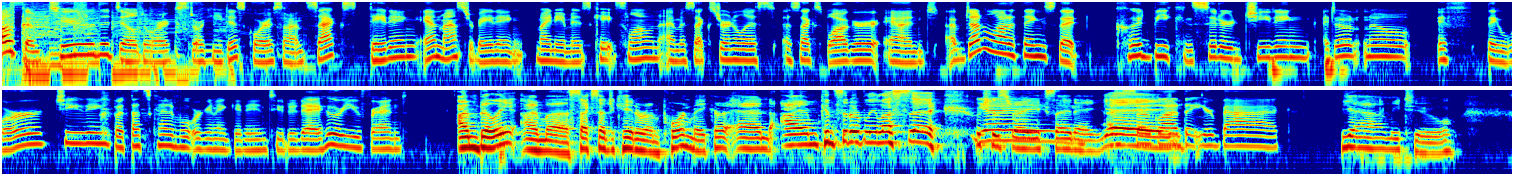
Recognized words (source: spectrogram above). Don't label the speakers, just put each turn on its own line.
Welcome to the Dildorks Storky Discourse on sex, dating, and masturbating. My name is Kate Sloan. I'm a sex journalist, a sex blogger, and I've done a lot of things that could be considered cheating. I don't know if they were cheating, but that's kind of what we're going to get into today. Who are you, friend?
I'm Billy. I'm a sex educator and porn maker, and I'm considerably less sick, which
Yay!
is very exciting. Yay!
I'm so glad that you're back.
Yeah, me too.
